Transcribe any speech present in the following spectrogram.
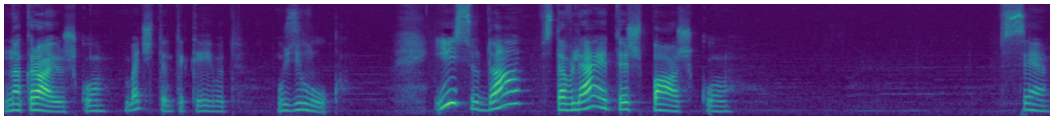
на краюшку. Бачите, такий от узілок. І сюди вставляєте шпажку. Все.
